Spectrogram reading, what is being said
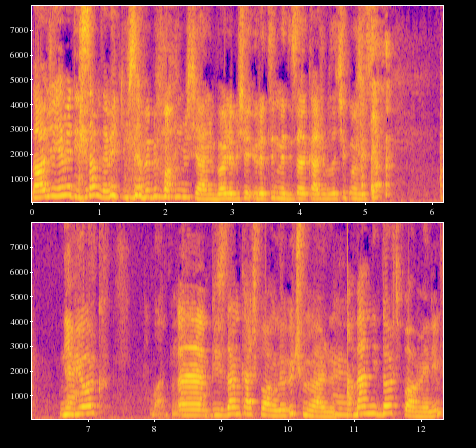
daha önce yemediysem demek ki bir sebebi varmış yani. Böyle bir şey üretilmediyse, karşımıza çıkmadıysa. New York ee, bizden kaç puan alıyor? 3 mü verdin? Hmm. Ben 4 puan vereyim.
